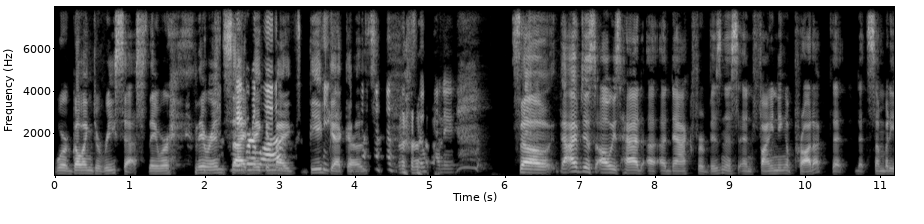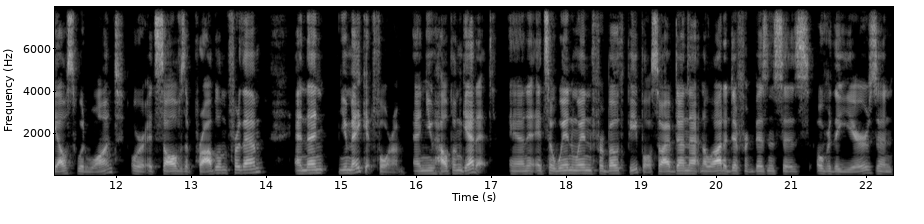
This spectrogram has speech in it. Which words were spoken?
were going to recess. They were they were inside making my bead geckos. so funny. So I've just always had a, a, knack for business and finding a product that that somebody else would want or it solves a problem for them, and then you make it for them and you help them get it, and it's a win-win for both people. So I've done that in a lot of different businesses over the years, and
